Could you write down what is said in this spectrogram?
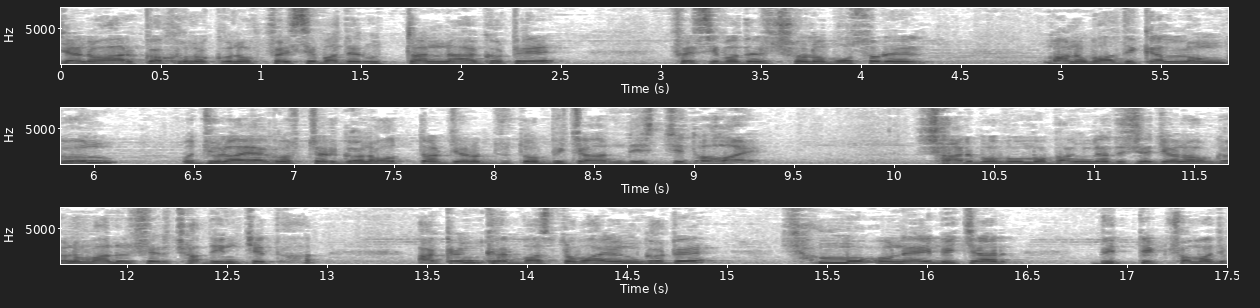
যেন আর কখনো কোনো ফেসিবাদের উত্থান না ঘটে, ফেসিবাদের ষোলো বছরের মানবাধিকার লঙ্ঘন ও জুলাই আগস্টের গণহত্যার যেন দ্রুত বিচার নিশ্চিত হয়। সার্বভৌম বাংলাদেশে যেন গণমানুষের স্বাধীন চেতা, আকাঙ্ক্ষার বাস্তবায়ন ঘটে, সাম্য ও ন্যায় বিচার ভিত্তিক সমাজে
